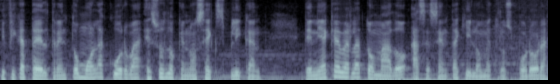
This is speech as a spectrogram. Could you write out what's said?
Y fíjate, el tren tomó la curva, eso es lo que no se explican. Tenía que haberla tomado a 60 kilómetros por hora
